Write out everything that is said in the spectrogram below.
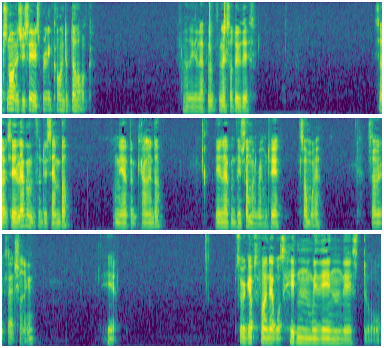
tonight, as you see, it's really kind of dark for the 11th, unless I do this. So it's the 11th of December on the Advent calendar. The 11th is somewhere around here, somewhere. So it's actually here. So we're going to have to find out what's hidden within this door.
